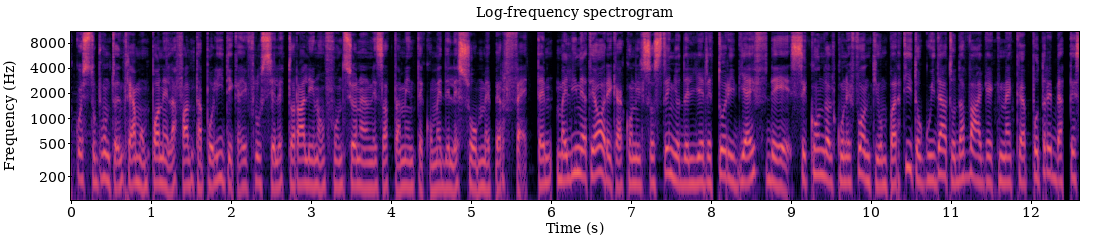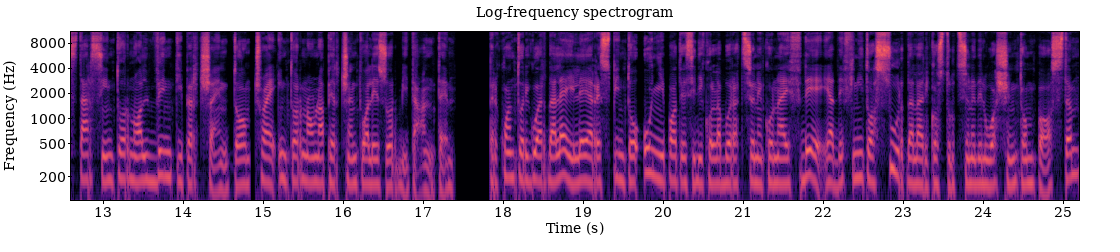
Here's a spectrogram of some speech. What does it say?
A questo punto entriamo un po' nella fantapolitica, i flussi elettorali non funzionano esattamente come delle somme perfette, ma in linea teorica con il sostegno degli elettori di AfD, secondo alcune fonti un partito guidato da Wagenknecht potrebbe attestarsi intorno al 20%, cioè intorno a una percentuale esorbitante. Per quanto riguarda lei, lei ha respinto ogni ipotesi di collaborazione con AfD e ha definito assurda la ricostruzione del Washington Post.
